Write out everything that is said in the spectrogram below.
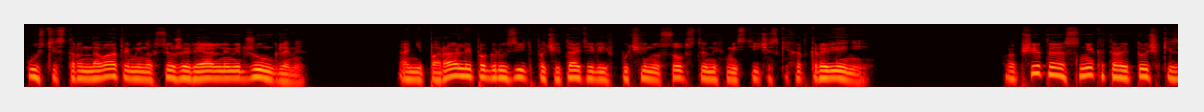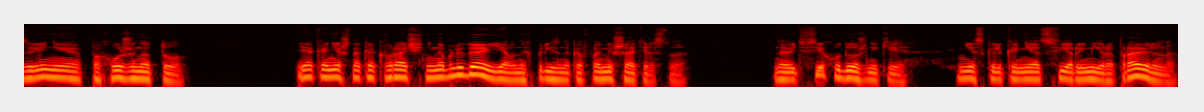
пусть и странноватыми, но все же реальными джунглями. А не пора ли погрузить почитателей в пучину собственных мистических откровений? Вообще-то, с некоторой точки зрения, похоже на то. Я, конечно, как врач не наблюдаю явных признаков помешательства. Но ведь все художники несколько не от сферы мира, правильно?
